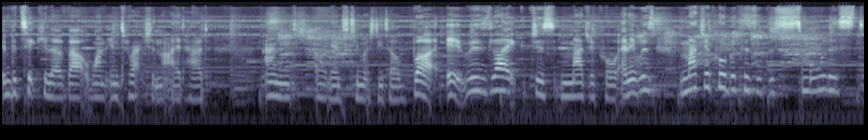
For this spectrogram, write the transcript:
in particular about one interaction that I had had, and I won't go into too much detail, but it was like just magical, and it was magical because of the smallest,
